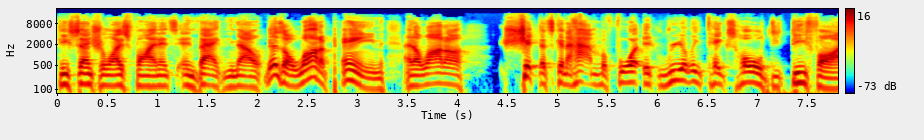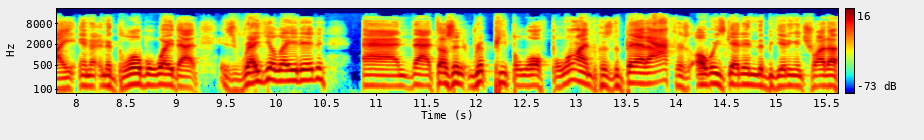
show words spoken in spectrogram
decentralized finance and banking. Now, there's a lot of pain and a lot of shit that's going to happen before it really takes hold DeFi in a, in a global way that is regulated and that doesn't rip people off blind because the bad actors always get in the beginning and try to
